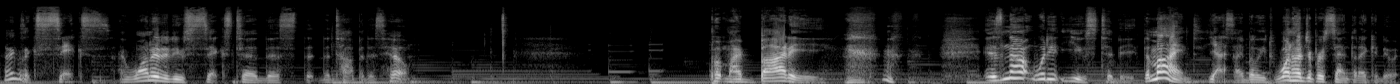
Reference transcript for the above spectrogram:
I think it was like six. I wanted to do six to this, the, the top of this hill. But my body is not what it used to be. The mind, yes, I believed 100% that I could do it.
